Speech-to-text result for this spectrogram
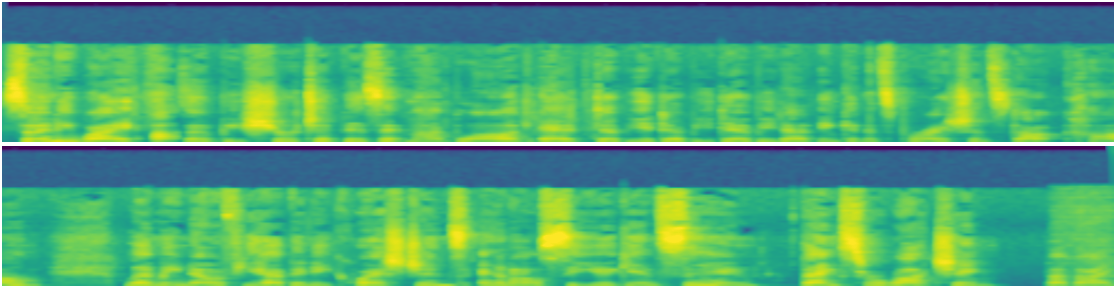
So anyway, also be sure to visit my blog at www.inkandinspirations.com. Let me know if you have any questions, and I'll see you again soon. Thanks for watching. Bye-bye.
